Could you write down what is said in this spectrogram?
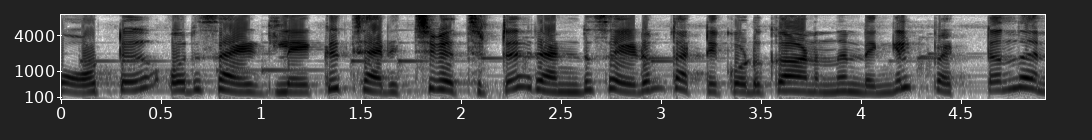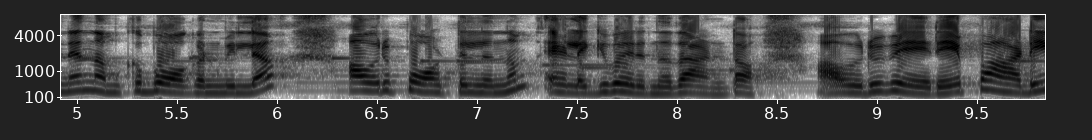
പോട്ട് ഒരു സൈഡിലേക്ക് ചരിച്ച് വെച്ചിട്ട് രണ്ട് സൈഡും തട്ടിക്കൊടുക്കുകയാണെന്നുണ്ടെങ്കിൽ പെട്ടെന്ന് തന്നെ നമുക്ക് ബോഗൺവില്ല ആ ഒരു പോട്ടിൽ നിന്നും ഇളകി വരുന്നതാണ് കേട്ടോ ആ ഒരു വേരെ പാടി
